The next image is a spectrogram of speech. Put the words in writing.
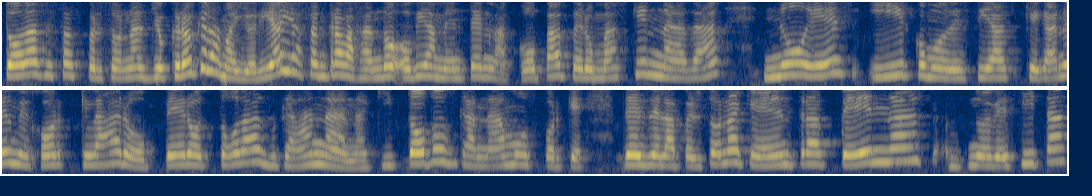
todas estas personas, yo creo que la mayoría ya están trabajando obviamente en la copa, pero más que nada no es ir, como decías, que gane el mejor, claro, pero todas ganan, aquí todos ganamos porque desde la persona que entra apenas nuevecita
